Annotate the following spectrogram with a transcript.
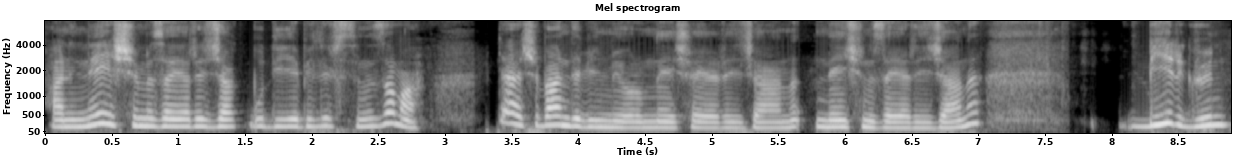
Hani ne işimize yarayacak bu diyebilirsiniz ama gerçi ben de bilmiyorum ne işe yarayacağını, ne işinize yarayacağını. Bir gün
